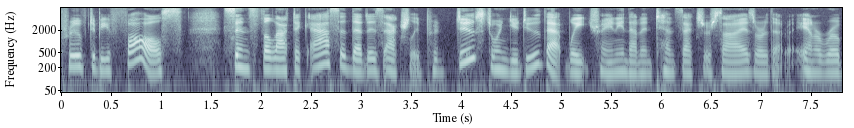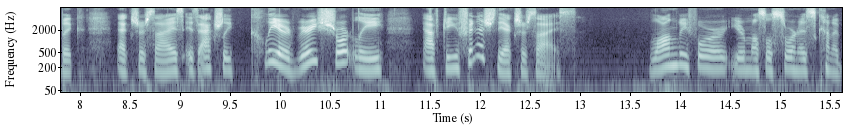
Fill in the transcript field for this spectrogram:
proved to be false since the lactic acid that is actually produced when you do that weight training, that intense exercise or that anaerobic exercise, is actually cleared very shortly after you finish the exercise. Long before your muscle soreness kind of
